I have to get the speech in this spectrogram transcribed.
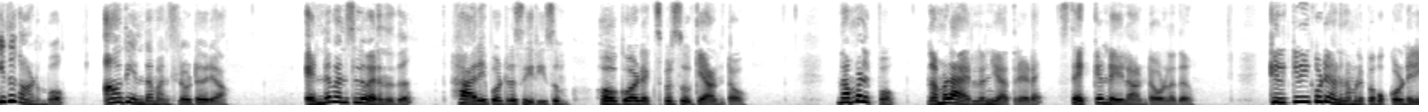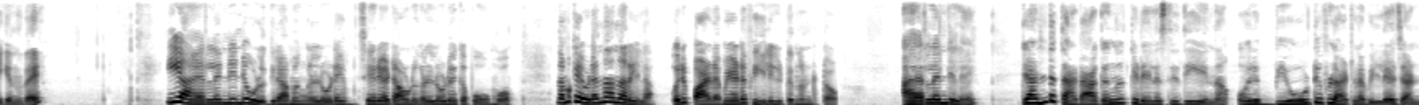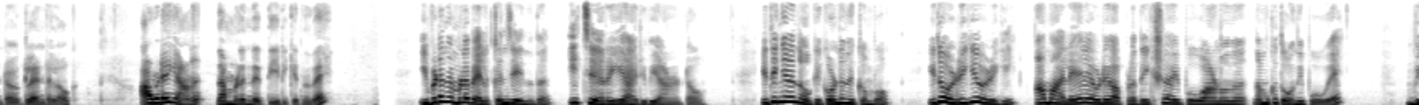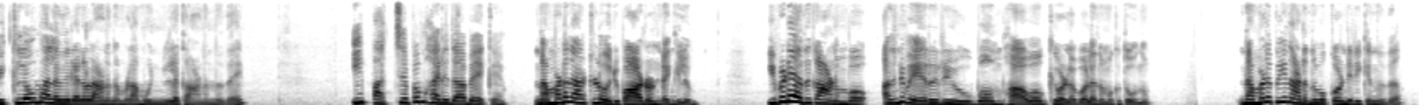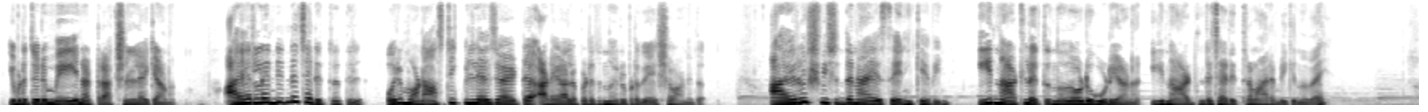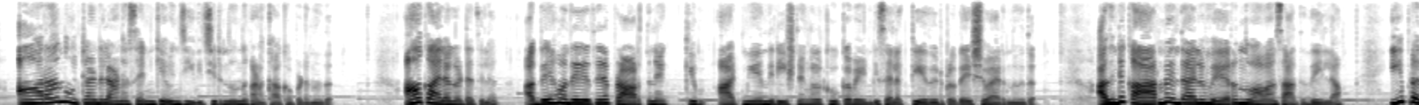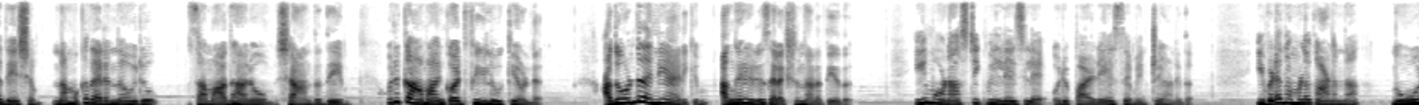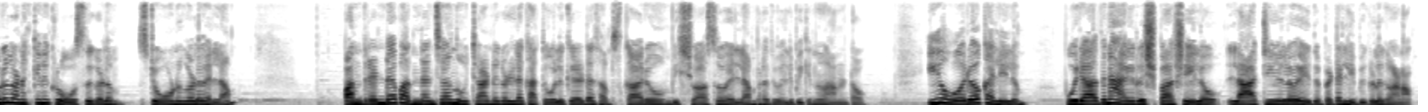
ഇത് കാണുമ്പോൾ ആദ്യം എന്താ മനസ്സിലോട്ട് വരിക എന്റെ മനസ്സിൽ വരുന്നത് ഹാരി പോട്ടർ സീരീസും ഹോഗ്വാർഡ് എക്സ്പ്രസ്സും ഒക്കെയാണ് കേട്ടോ നമ്മളിപ്പോൾ നമ്മുടെ അയർലൻഡ് യാത്രയുടെ സെക്കൻഡ് ഡേയിലാണ് കേട്ടോ ഉള്ളത്. കിൽക്കിനി കൂടെയാണ് നമ്മളിപ്പോൾ പൊയ്ക്കൊണ്ടിരിക്കുന്നത് ഈ അയർലൻഡിന്റെ ഉൾഗ്രാമങ്ങളിലൂടെയും ചെറിയ ടൗണുകളിലൂടെയൊക്കെ പോകുമ്പോൾ നമുക്ക് എവിടെ നിന്നാണെന്നറിയില്ല ഒരു പഴമയുടെ ഫീൽ കിട്ടുന്നുണ്ട് കേട്ടോ അയർലൻഡിലെ രണ്ട് തടാകങ്ങൾക്കിടയിൽ സ്ഥിതി ചെയ്യുന്ന ഒരു ബ്യൂട്ടിഫുൾ ആയിട്ടുള്ള വില്ലേജ് ആണ് കേട്ടോ ഗ്ലൻഡലോക്ക്. അവിടേക്കാണ് നമ്മൾ ഇന്ന് എത്തിയിരിക്കുന്നത്. ഇവിടെ നമ്മൾ വെൽക്കം ചെയ്യുന്നത് ഈ ചെറിയ അരുവിയാണ് കേട്ടോ ഇതിങ്ങനെ നോക്കിക്കൊണ്ട് നിൽക്കുമ്പോൾ ഇത് ഒഴുകി ഒഴുകി ആ മലയിൽ എവിടെയോ അപ്രതീക്ഷയായി പോവാണോ എന്ന് നമുക്ക് തോന്നിപ്പോവേ. വിക്ലോ മലനിരകളാണ് നമ്മൾ ആ മുന്നിൽ കാണുന്നത്. ഈ പച്ചപ്പും ഹരിതാപയൊക്കെ നമ്മുടെ നാട്ടിൽ ഒരുപാടുണ്ടെങ്കിലും ഇവിടെ അത് കാണുമ്പോൾ അതിന് വേറൊരു രൂപവും ഭാവവും ഒക്കെ ഉള്ള പോലെ നമുക്ക് തോന്നും. നമ്മളിപ്പോൾ ഈ നടന്നു പോയിക്കൊണ്ടിരിക്കുന്നത് ഇവിടുത്തെ ഒരു മെയിൻ അട്രാക്ഷനിലേക്കാണ് അയർലൻഡിന്റെ ചരിത്രത്തിൽ ഒരു മൊണാസ്റ്റിക് വില്ലേജായിട്ട് അടയാളപ്പെടുത്തുന്ന ഒരു പ്രദേശമാണിത്. ഐറിഷ് വിശുദ്ധനായ സെന്റ് കെവിൻ ഈ നാട്ടിലെത്തുന്നതോടുകൂടിയാണ് ഈ നാടിന്റെ ചരിത്രം ആരംഭിക്കുന്നത്. ആറാം നൂറ്റാണ്ടിലാണ് സെന്റ് കെവിൻ ജീവിച്ചിരുന്നു എന്ന് കണക്കാക്കപ്പെടുന്നത്. ആ കാലഘട്ടത്തിൽ അദ്ദേഹം അദ്ദേഹത്തിന്റെ പ്രാർത്ഥനയ്ക്കും ആത്മീയ നിരീക്ഷണങ്ങൾക്കും ഒക്കെ വേണ്ടി സെലക്ട് ചെയ്ത ഒരു പ്രദേശമായിരുന്നു ഇത്. അതിന്റെ കാരണം എന്തായാലും വേറൊന്നും ആവാൻ സാധ്യതയില്ല. ഈ പ്രദേശം നമുക്ക് തരുന്ന ഒരു സമാധാനവും ശാന്തതയും ഒരു കാം ആൻഡ് കോട്ട് ഫീലും ഒക്കെ ഉണ്ട്. അതുകൊണ്ട് തന്നെയായിരിക്കും അങ്ങനെ ഒരു സെലക്ഷൻ നടത്തിയത്. ഈ മൊണാസ്റ്റിക് വില്ലേജിലെ ഒരു പഴയ സെമിട്രിയാണിത് ഇവിടെ നമ്മൾ കാണുന്ന നൂറുകണക്കിന് ക്രോസുകളും സ്റ്റോണുകളും എല്ലാം പന്ത്രണ്ട് പതിനഞ്ചാം നൂറ്റാണ്ടുകളിലെ കത്തോലിക്കരുടെ സംസ്കാരവും വിശ്വാസവും എല്ലാം പ്രതിഫലിപ്പിക്കുന്നതാണ് കേട്ടോ ഈ ഓരോ കല്ലിലും പുരാതന ഐറിഷ് ഭാഷയിലോ ലാറ്റിനിലോ എഴുതപ്പെട്ട ലിപികൾ കാണാം.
